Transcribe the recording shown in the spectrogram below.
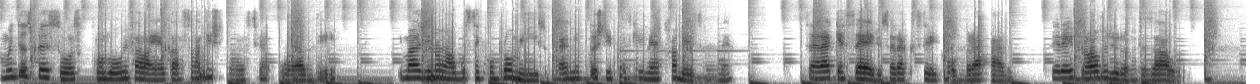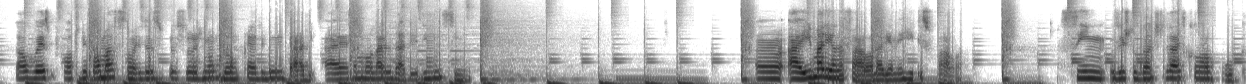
Muitas pessoas, quando ouvem falar em educação à distância, o EAD, imaginam algo sem compromisso, perguntas típicas que vêm à cabeça, né? Será que é sério? Será que serei cobrado? Terei provas durante as aulas? Talvez por falta de informações, as pessoas não dão credibilidade a essa modalidade de ensino. Aí Mariana fala, Mariana Henriques fala. Sim, os estudantes da escola pública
